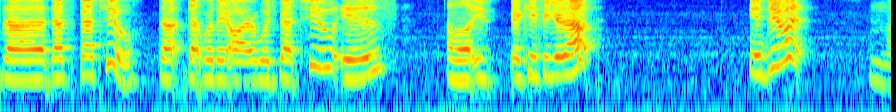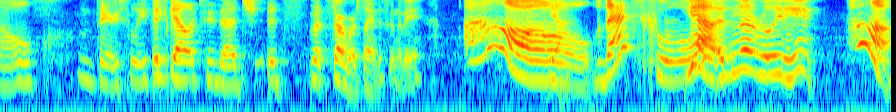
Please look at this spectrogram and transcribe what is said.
the that's Batuu. That that where they are, which Batuu is. I'm gonna let you. uh, can't figure it out? You do it. No, I'm very sleepy. It's Galaxy's Edge. It's what Star Wars Land is gonna be. oh, that's cool. Yeah, isn't that really neat? Huh.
